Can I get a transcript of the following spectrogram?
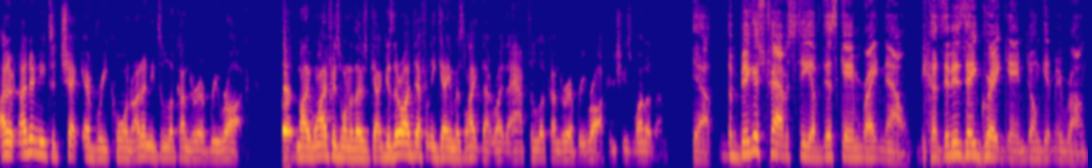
I don't I don't need to check every corner. I don't need to look under every rock. But my wife is one of those guys because there are definitely gamers like that, right? They have to look under every rock, and she's one of them. Yeah. The biggest travesty of this game right now, because it is a great game, don't get me wrong,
